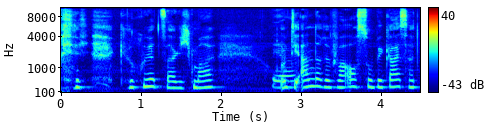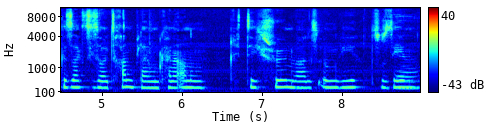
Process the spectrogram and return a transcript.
richtig gerührt, sage ich mal. ja. Und die andere war auch so begeistert, hat gesagt, sie soll dranbleiben und keine Ahnung, richtig schön war das irgendwie zu sehen, ja.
